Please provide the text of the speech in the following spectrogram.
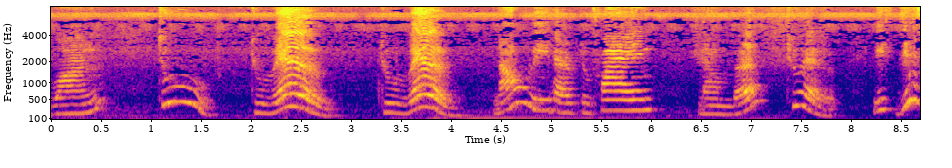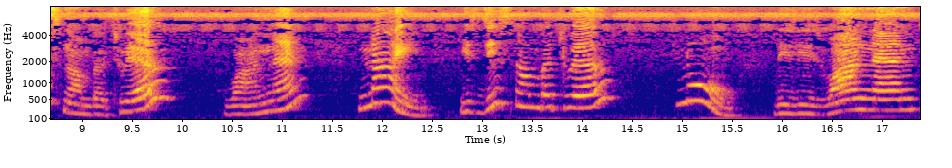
1, 2, 12. 12. Now we have to find number 12. Is this number 12? 1 and 9. Is this number 12? No. This is 1 and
